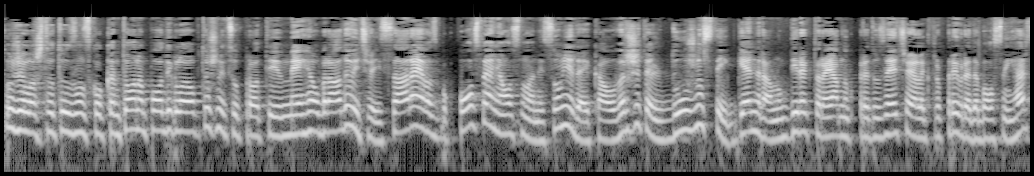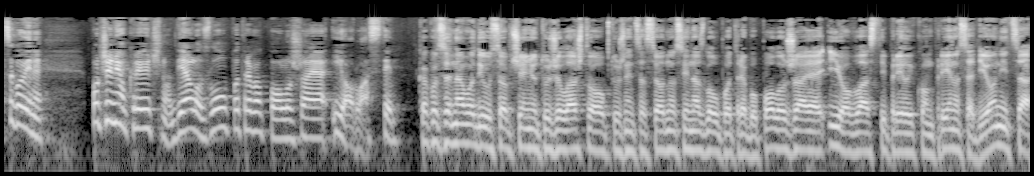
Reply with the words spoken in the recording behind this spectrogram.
Tužilaštvo Tuzlanskog kantona podiglo je optužnicu protiv Mehe Obradovića iz Sarajeva zbog postojanja osnovane sumnje da je kao vršitelj dužnosti generalnog direktora javnog preduzeća elektroprivreda Bosne i Hercegovine počinio krivično djelo zloupotreba položaja i ovlasti. Kako se navodi u saopćenju tužilaštva, optužnica se odnosi na zloupotrebu položaja i ovlasti prilikom prijenosa dionica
